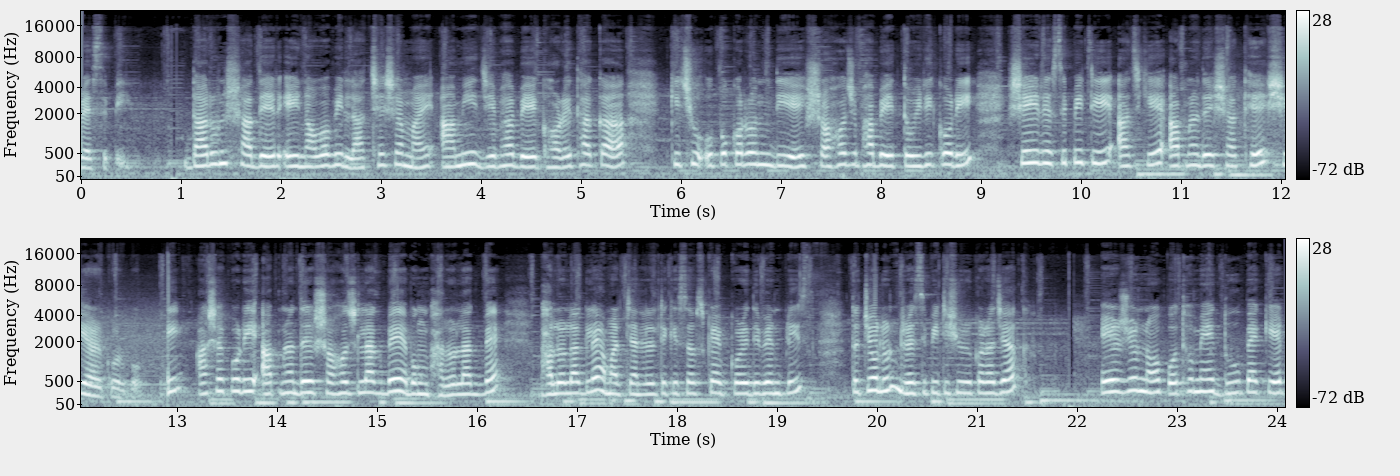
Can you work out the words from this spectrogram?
রেসিপি দারুণ স্বাদের এই নবাবী লাচ্ছা সেমাই আমি যেভাবে ঘরে থাকা কিছু উপকরণ দিয়ে সহজভাবে তৈরি করি, সেই রেসিপিটি আজকে আপনাদের সাথে শেয়ার করব। আশা করি আপনাদের সহজ লাগবে এবং ভালো লাগবে। ভালো লাগলে আমার চ্যানেলটিকে সাবস্ক্রাইব করে দিবেন প্লিজ তো চলুন রেসিপিটি শুরু করা যাক। এর জন্য প্রথমে দু প্যাকেট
